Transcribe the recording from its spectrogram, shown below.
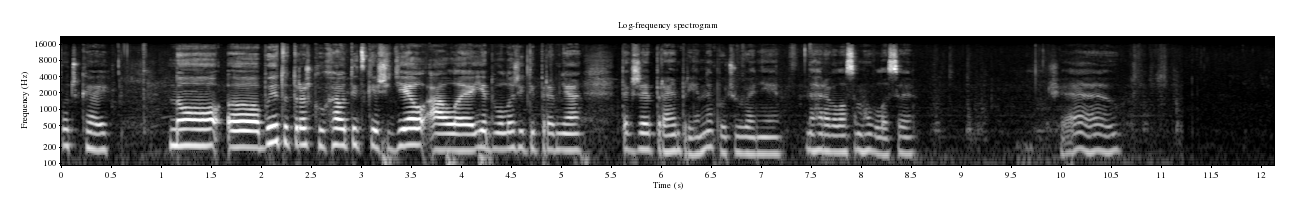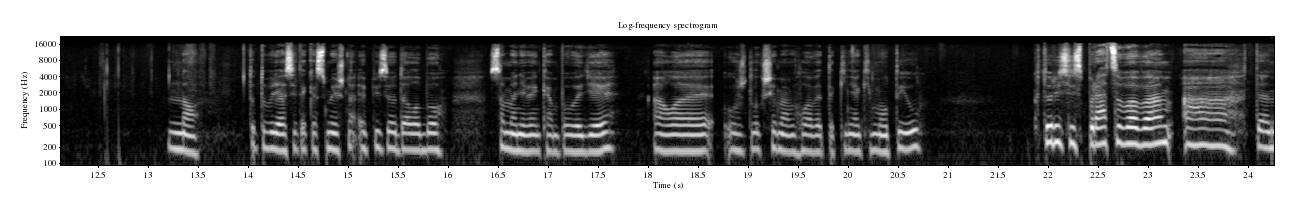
Počkaj. No, uh, bude to trošku chaotickejší diel, ale je dôležitý pre mňa, takže prajem príjemné počúvanie. Nahrávala som ho v lese. Čau. No, toto bude asi taká smiešná epizóda, lebo sama neviem, kam povedie, ale už dlhšie mám v hlave taký nejaký motív, ktorý si spracovávam a ten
